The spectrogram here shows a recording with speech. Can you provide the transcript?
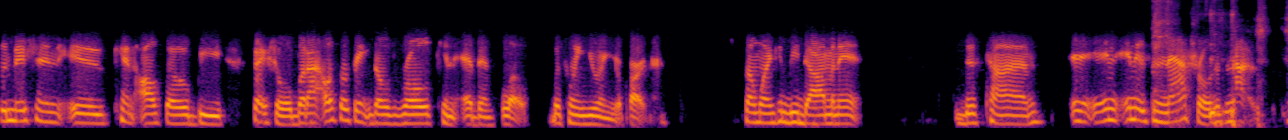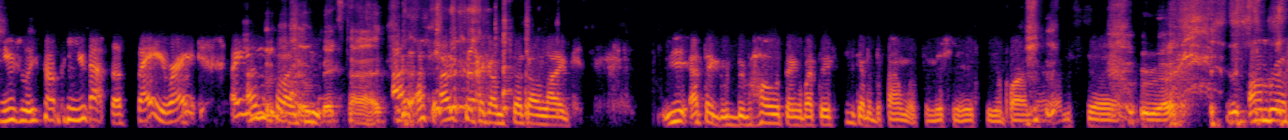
submission is can also be sexual, but I also think those roles can ebb and flow between you and your partner. Someone can be dominant this time. And, and, and it's natural. It's not usually something you have to say, right? Like, I just feel like next time. I, I, I just think I'm stuck on like. Yeah, I think the whole thing about this, you got to define what submission is to your partner. I'm still, right. I'm real,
